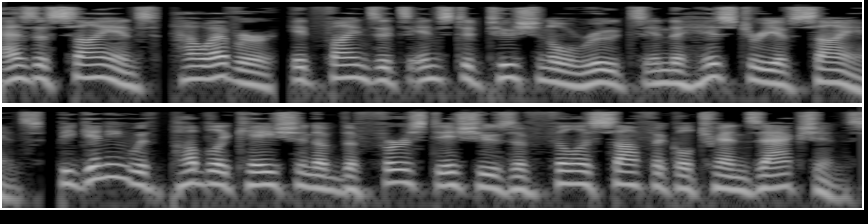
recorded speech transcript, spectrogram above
As a science, however, it finds its institutional roots in the history of science, beginning with publication of the first issues of Philosophical Transactions,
